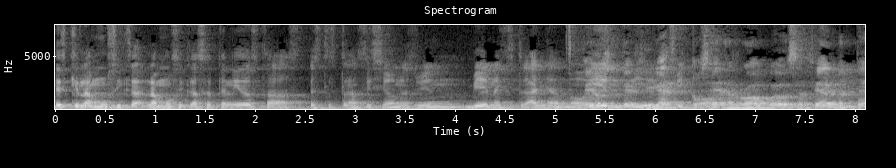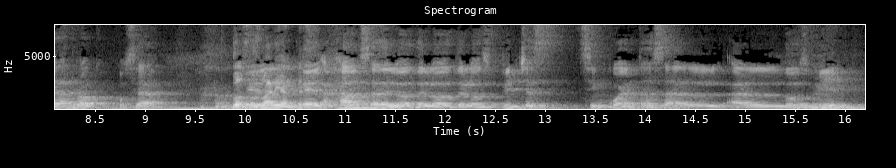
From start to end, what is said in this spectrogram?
es que la música, la música se ha tenido estas estas transiciones bien bien extrañas, ¿no? Pero Y si el- te el fijas, o sea, era rock, güey, o sea, finalmente era rock, o sea, con sus variantes. del- ajá, o sea, de, los de, los de los pinches 50 al, al 2000.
